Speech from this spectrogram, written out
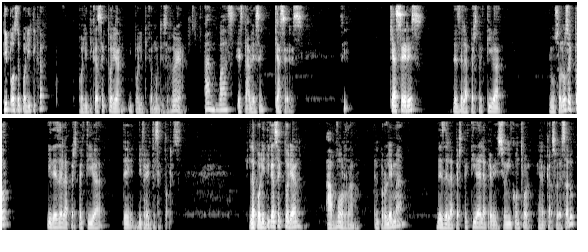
Tipos de política política sectorial y política multisectorial. Ambas establecen quehaceres. ¿sí? Quehaceres desde la perspectiva de un solo sector y desde la perspectiva de diferentes sectores. La política sectorial aborda el problema desde la perspectiva de la prevención y control, en el caso de salud.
